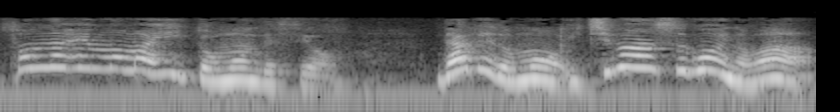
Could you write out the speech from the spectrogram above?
そんな辺もまあいいと思うんですよ。だけども一番すごいのは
